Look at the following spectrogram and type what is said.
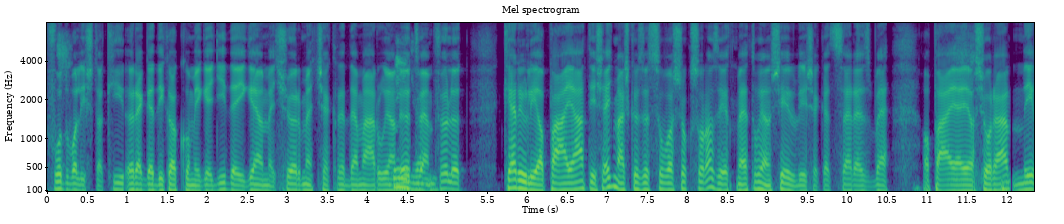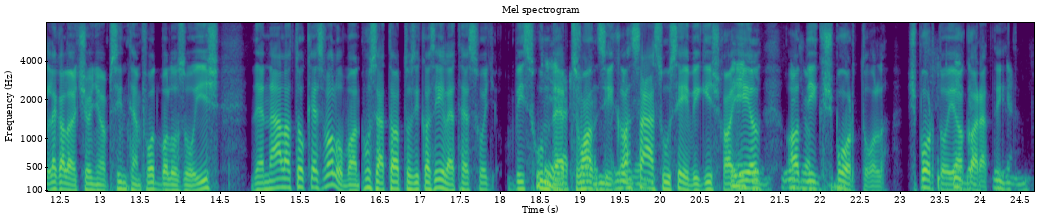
fotbalista kiöregedik, akkor még egy ideig elmegy sörmeccsekre, de már olyan Így 50 van. fölött kerüli a pályát, és egymás között szóval sokszor azért, mert olyan sérüléseket szerez be a pályája során, még legalacsonyabb szinten fotbalozó is, de nálatok ez valóban hozzátartozik az élethez, hogy bis 120 a 120 évig is, ha él, addig sportol, sportolja a karatét. Igen.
